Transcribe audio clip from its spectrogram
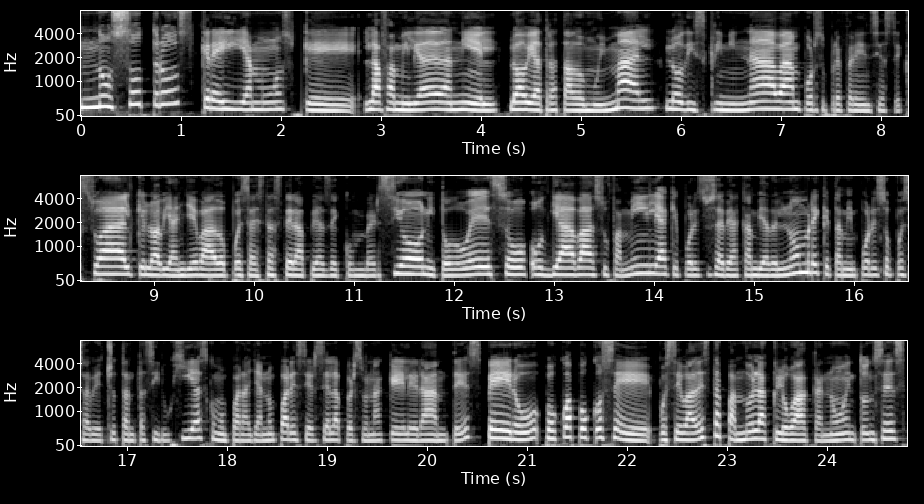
Nosotros creíamos que la familia de Daniel lo había tratado muy mal, lo discriminaban por su preferencia sexual, que lo habían llevado pues a estas terapias de conversión y todo eso, odiaba a su familia, que por eso se había cambiado el nombre, que también por eso pues había hecho tantas cirugías como para ya no parecerse a la persona que él era antes, pero poco a poco se pues se va destapando la cloaca, ¿no? Entonces,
